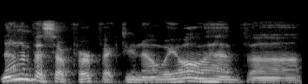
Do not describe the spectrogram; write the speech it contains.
none of us are perfect, you know. We all have uh,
